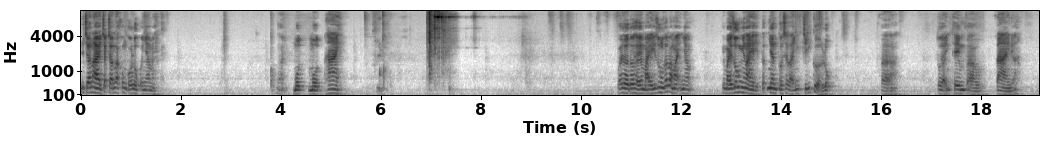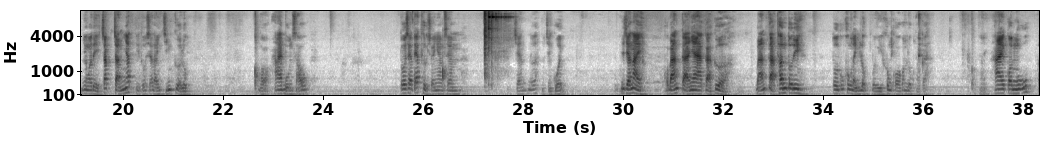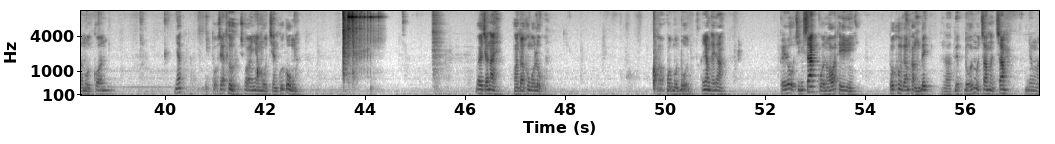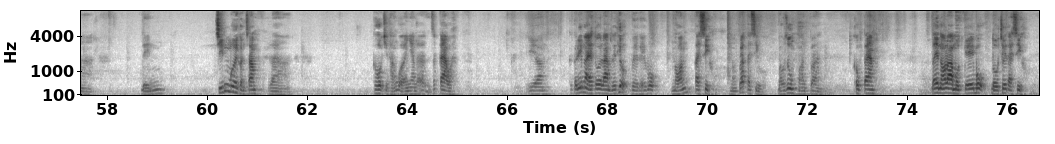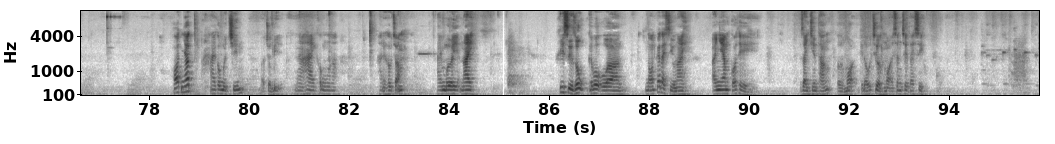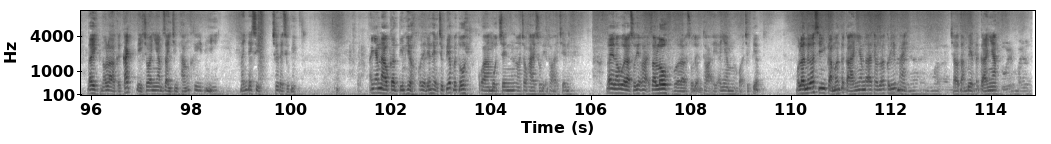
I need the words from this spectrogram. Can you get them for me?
như trái này chắc chắn là không có lục anh em này. Đấy, 1 1 2 Bây giờ tôi thấy máy rung rất là mạnh nha Cái máy rung như này thì tất nhiên tôi sẽ đánh chính cửa lục. Và tôi đánh thêm vào tài nữa. Nhưng mà để chắc chắn nhất thì tôi sẽ đánh chính cửa lục. Đó, 2, 4, 6 Tôi sẽ test thử cho anh em xem chén nữa, một chén cuối. Như chén này có bán cả nhà cả cửa bán cả thân tôi đi. Tôi cũng không đánh lục bởi vì không có con lục nào cả. Đấy, hai con ngũ và một con nhất tôi sẽ thử cho anh em một chén cuối cùng đây chén này hoàn toàn không có lục. Đó, 114 anh em thấy nào? Cái độ chính xác của nó thì tôi không dám khẳng định là tuyệt đối 100% nhưng mà đến 90% là cơ hội chiến thắng của anh em đã rất cao rồi. Thì ờ, cái clip này tôi làm giới thiệu về cái bộ nón tài xỉu, nón quét tài xỉu, báo dung hoàn toàn không tang. Đây nó là một cái bộ đồ chơi tài xỉu. Hot nhất 2019 và chuẩn bị là 20 2020 hiện nay. Khi sử dụng cái bộ à, nón quét tài xỉu này, anh em có thể giành chiến thắng ở mọi cái đấu trường, mọi sân chơi tài xỉu. Đây nó là cái cách để cho anh em giành chiến thắng khi đi đánh tài xỉu chơi tài xỉu bịp. Anh em nào cần tìm hiểu có thể liên hệ trực tiếp với tôi qua một trên ờ, trong hai số điện thoại trên. Đây nó vừa là số điện thoại Zalo, vừa là số điện thoại anh em gọi trực tiếp. Một lần nữa xin cảm ơn tất cả anh em đã theo dõi clip này. Chào tạm biệt tất cả anh em.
